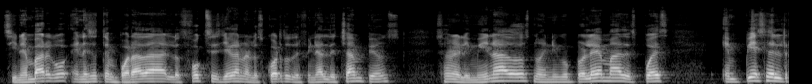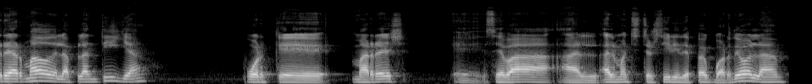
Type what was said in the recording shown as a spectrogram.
Sin embargo, en esa temporada los Foxes llegan a los cuartos de final de Champions, son eliminados, no hay ningún problema, después empieza el rearmado de la plantilla porque Marresh eh, se va al, Manchester City de Pep Guardiola,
